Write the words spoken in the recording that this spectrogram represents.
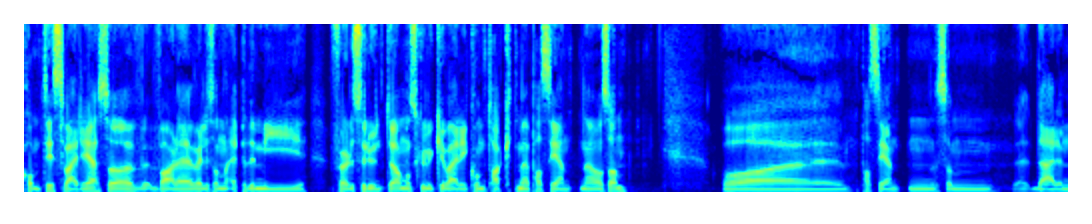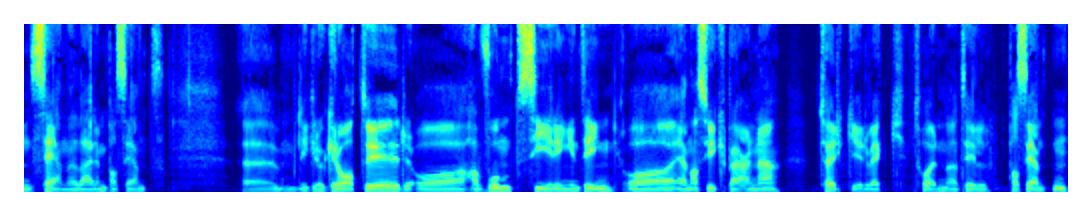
kom til Sverige, så var det veldig sånn epidemifølelse rundt det, og man skulle ikke være i kontakt med pasientene og sånn. Og eh, pasienten som Det er en scene der en pasient uh, ligger og gråter og har vondt, sier ingenting, og en av sykepleierne tørker vekk tårene til pasienten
